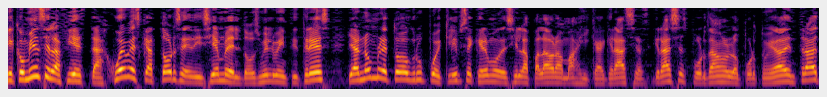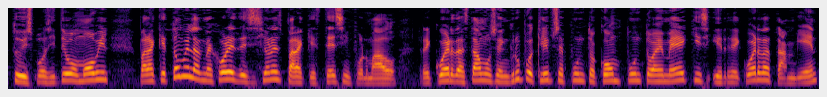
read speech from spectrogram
Que comience la fiesta, jueves 14 de diciembre del 2023 y a nombre de todo Grupo Eclipse queremos decir la palabra mágica, gracias, gracias por darnos la oportunidad de entrar a tu dispositivo móvil para que tome las mejores decisiones para que estés informado. Recuerda, estamos en grupoeclipse.com.mx y recuerda también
